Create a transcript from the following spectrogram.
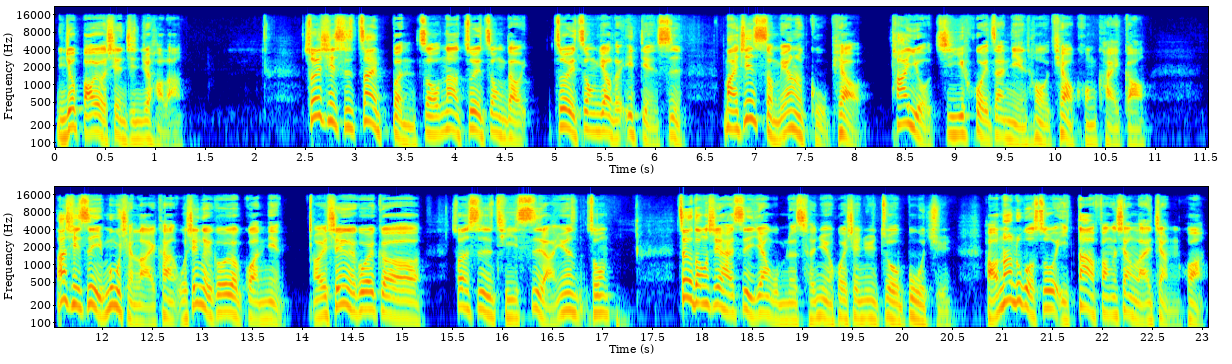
你就保有现金就好了。所以其实，在本周那最重要、最重要的一点是，买进什么样的股票，它有机会在年后跳空开高。那其实以目前来看，我先给各位一个观念，啊，先给各位一个算是提示啊，因为说。这个东西还是一样，我们的成员会先去做布局。好，那如果说以大方向来讲的话，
